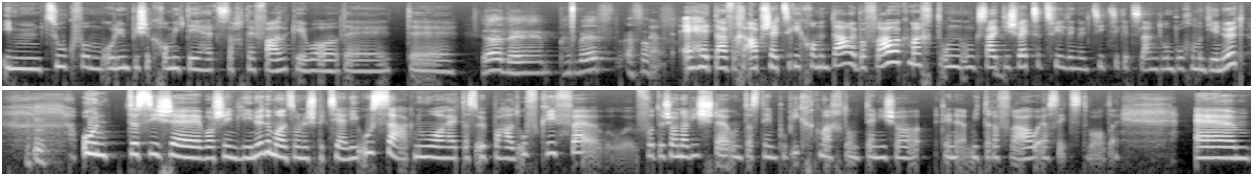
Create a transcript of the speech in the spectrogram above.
im Zug vom Olympischen Komitee hat es doch den Fall gegeben, wo der, der ja, der pervers. Also. Er hat einfach abschätzige Kommentare über Frauen gemacht und, und gesagt, die schwätzen zu viel, dann gehen die Sitzungen zu lang, darum brauchen wir die nicht. und das ist äh, wahrscheinlich nicht einmal so eine spezielle Aussage, nur hat das jemand halt aufgegriffen von den Journalisten und das dann publik gemacht und dann ist er dann mit einer Frau ersetzt worden. Ähm,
